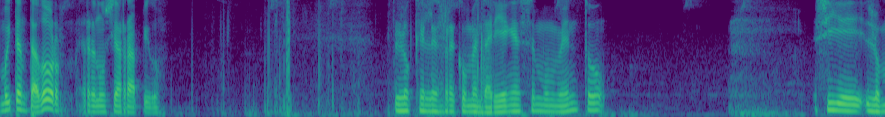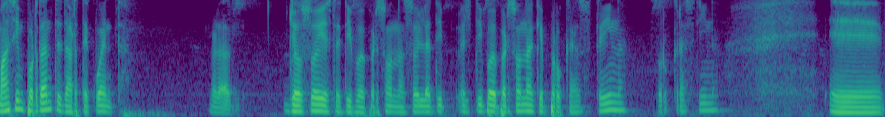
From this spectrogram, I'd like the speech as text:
muy tentador renunciar rápido. Lo que les recomendaría en ese momento, sí, lo más importante es darte cuenta, ¿verdad? Yo soy este tipo de persona, soy el tipo de persona que procrastina, procrastina. Eh,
